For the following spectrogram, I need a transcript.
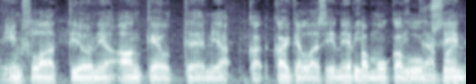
inflaatioon ja ankeuteen ja ka- kaikenlaisiin epämukavuuksiin.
